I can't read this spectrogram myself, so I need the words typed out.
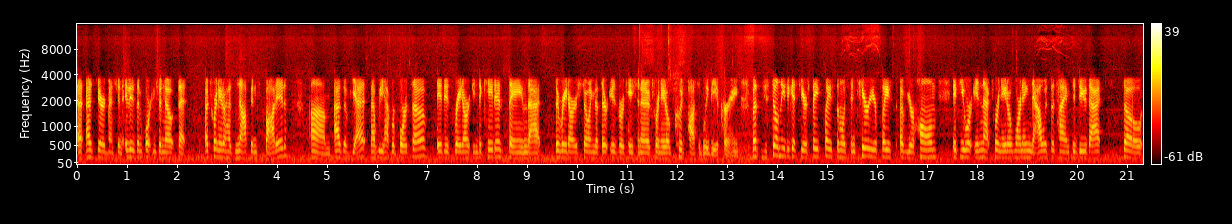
as Jared mentioned, it is important to note that a tornado has not been spotted um, as of yet that we have reports of. It is radar indicated saying that the radar is showing that there is rotation and a tornado could possibly be occurring. But you still need to get to your safe place, the most interior place of your home. If you are in that tornado warning, now is the time to do that. So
